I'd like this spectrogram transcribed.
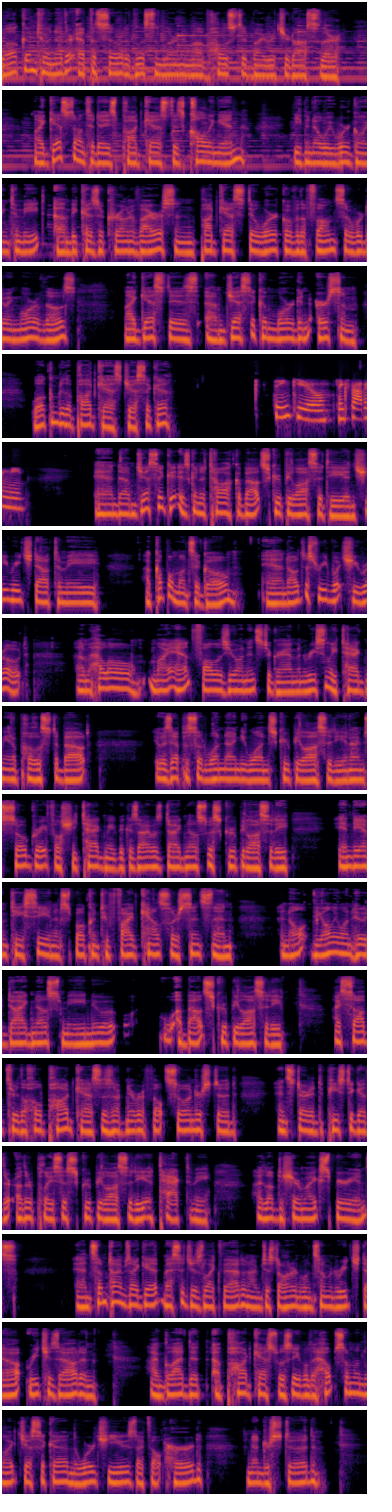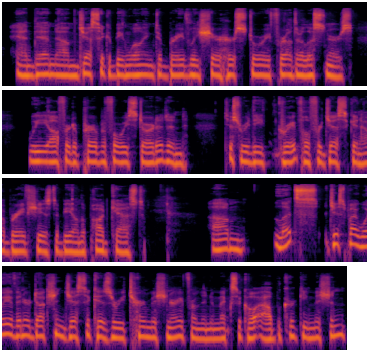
Welcome to another episode of Listen, Learn, and Love, hosted by Richard Ostler. My guest on today's podcast is calling in, even though we were going to meet um, because of coronavirus and podcasts still work over the phone. So we're doing more of those. My guest is um, Jessica Morgan Ursum. Welcome to the podcast, Jessica. Thank you. Thanks for having me. And um, Jessica is going to talk about scrupulosity. And she reached out to me a couple months ago. And I'll just read what she wrote. Um, Hello, my aunt follows you on Instagram and recently tagged me in a post about it was episode 191 scrupulosity. And I'm so grateful she tagged me because I was diagnosed with scrupulosity in the MTC and have spoken to five counselors since then. And the only one who diagnosed me knew about scrupulosity. I sobbed through the whole podcast as I've never felt so understood and started to piece together other places scrupulosity attacked me. I love to share my experience. And sometimes I get messages like that, and I'm just honored when someone reached out, reaches out, and I'm glad that a podcast was able to help someone like Jessica. And the words she used, I felt heard and understood. And then um, Jessica being willing to bravely share her story for other listeners. We offered a prayer before we started and just really grateful for Jessica and how brave she is to be on the podcast. Um, let's just by way of introduction, Jessica is a return missionary from the New Mexico Albuquerque mission.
